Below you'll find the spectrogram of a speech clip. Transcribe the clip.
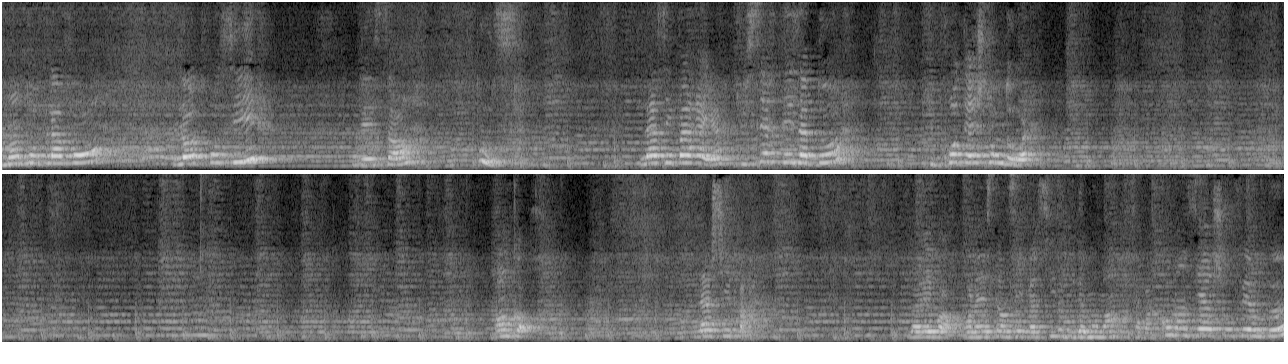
Monte au plafond. L'autre aussi. Descends. Pousse. Là, c'est pareil. Hein. Tu serres tes abdos. Tu protèges ton dos. Hein. Lâchez pas. Vous allez voir, pour l'instant c'est facile, au bout d'un moment ça va commencer à chauffer un peu.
